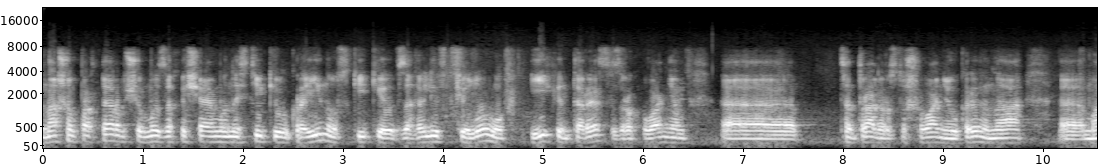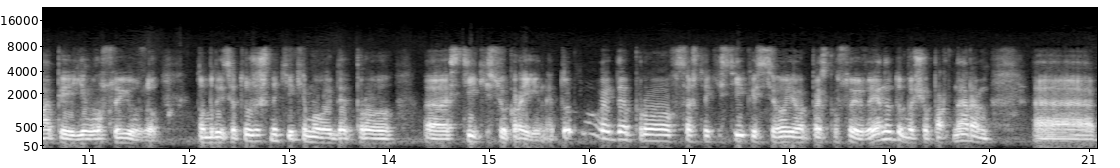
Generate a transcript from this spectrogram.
нашим партнерам, що ми захищаємо не стільки Україну, скільки взагалі в цілому їх інтереси з рахуванням е, центрального розташування України на е, мапі Євросоюзу. Тому дивіться, тут же ж не тільки мова йде про е, стійкість України, тут мова йде про все ж таки стійкість цього Європейського Союзу. Я не думаю, що партнерам е,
